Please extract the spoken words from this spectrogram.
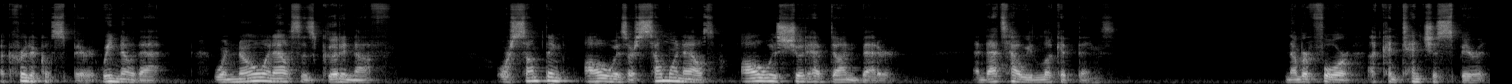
A critical spirit. We know that where no one else is good enough, or something always or someone else always should have done better, and that's how we look at things. Number four, a contentious spirit.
